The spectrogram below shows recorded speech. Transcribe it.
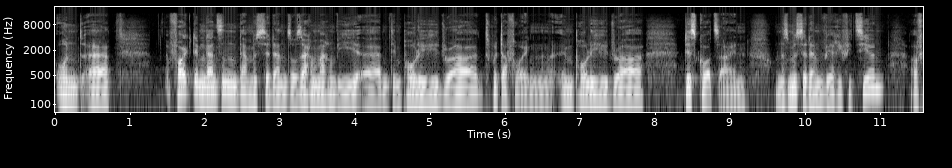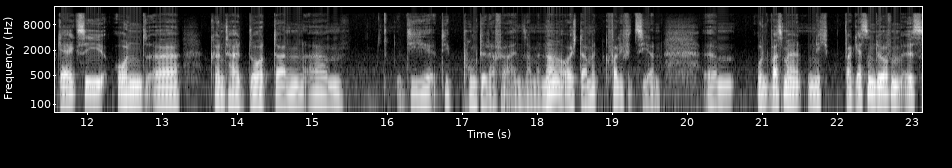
Und äh, folgt dem Ganzen, da müsst ihr dann so Sachen machen wie äh, dem Polyhydra Twitter folgen, im Polyhydra Discord sein. Und das müsst ihr dann verifizieren auf Galaxy und äh, könnt halt dort dann ähm, die, die Punkte dafür einsammeln, ne? euch damit qualifizieren. Ähm, und was wir nicht vergessen dürfen, ist,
